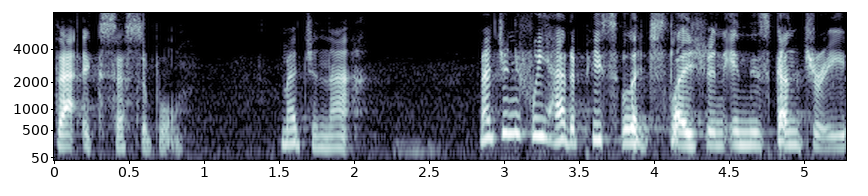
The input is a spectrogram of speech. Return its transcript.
that accessible. Imagine that. Imagine if we had a piece of legislation in this country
